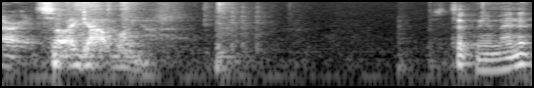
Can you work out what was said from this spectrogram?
All right, so I got one. This took me a minute.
